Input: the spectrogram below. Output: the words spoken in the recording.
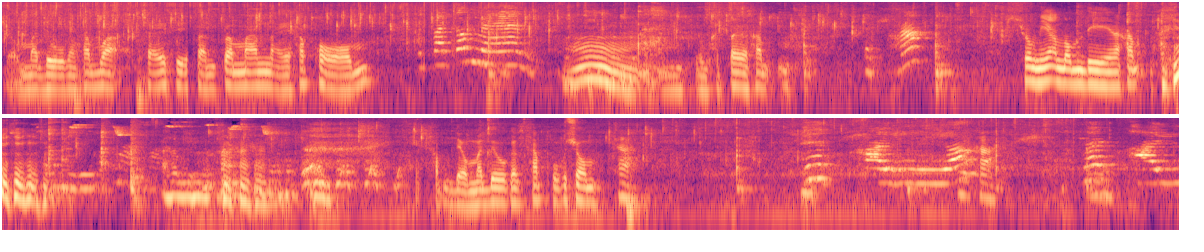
เดี๋ยวมาดูกันครับว่าใช้สีสันประมาณไหนครับ ผมสไปเดอร์แมนอืมดูพัตเตอร์ครับ ฮะช่วงนี้อารมณ์ดีนะครับ อารมณ์ดีมากครับเดี๋ยวมาดูกันครับคุณผู้ชมค่ะเห็ดไข่เหลืองนี่ค่ะเห็ดไข่ เหลื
